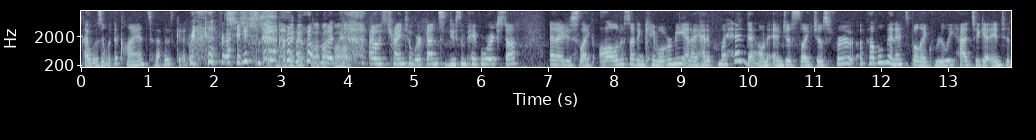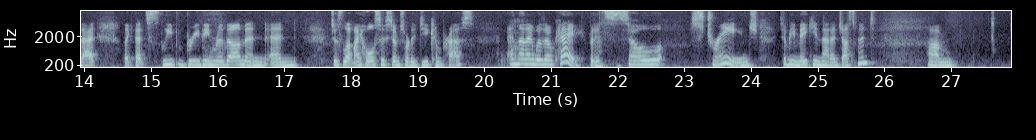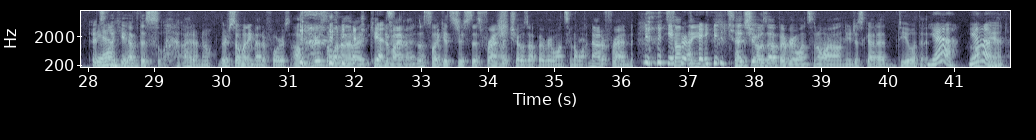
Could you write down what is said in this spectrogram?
I wasn't with a client, so that was good, right? Uh-huh, but uh-huh. I was trying to work on do some paperwork stuff, and I just like all of a sudden came over me, and I had to put my head down and just like just for a couple minutes, but like really had to get into that like that sleep breathing rhythm and and just let my whole system sort of decompress, and then I was okay. But it's so strange to be making that adjustment. Um, It's Yeah. like you have this. I don't know. There's so many metaphors. Um, here's the one that I came Yes. to my mind. It's like it's just this friend that shows up every once in a while. Not a friend, something right. that shows up every once in a while, and you just gotta deal with it. yeah, yeah. Oh.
